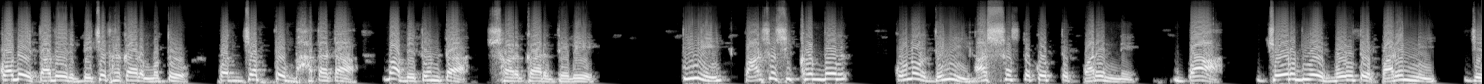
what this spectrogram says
কবে তাদের বেঁচে থাকার মতো পর্যাপ্ত ভাতাটা বা বেতনটা সরকার দেবে। তিনি পার্শ্ব শিক্ষকদের কোনো দিনই আশ্বস্ত করতে পারেননি বা জোর দিয়ে বলতে পারেননি যে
